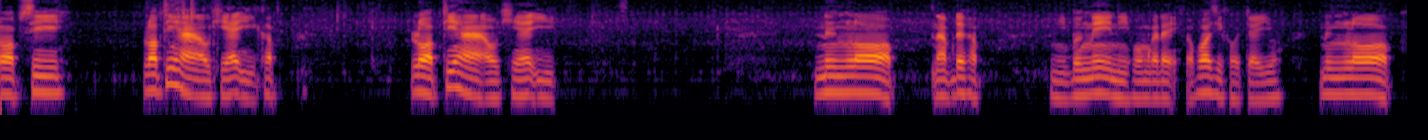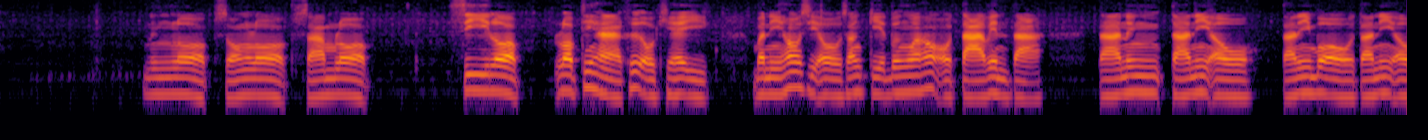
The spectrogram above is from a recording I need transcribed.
รอบสี่รอบที่ห้าเอาแค่อีกครับ รอบที่ห้าเอาแค่อีกหนึ่งรอบนับด้อครับ นี่เบิ่งในนี่ผมก็ได้ก็พอสิเข้าใจอยู่หนึ่งรอบ หนึ่งรอบสองรอบสามรอบสี่รอบรอบที่ห้าคือเอาแค่อีกบัดนี้เฮาสิเอาสังเกตเบิ่งว่าเฮาเอาตาเว้นตา ตาหนึ่งตานี้เอา ตานี้บ่เอาตานี้เอา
